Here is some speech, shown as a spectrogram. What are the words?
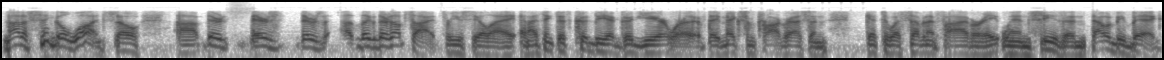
not a single one. So uh, there's there's there's uh, there's upside for UCLA, and I think this could be a good year where if they make some progress and get to a seven and five or eight win season, that would be big.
